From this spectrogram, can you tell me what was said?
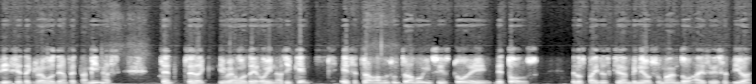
17 kilogramos de anfetaminas, 30 kilogramos de heroína. Así que ese trabajo es un trabajo, insisto, de, de todos, de los países que han venido sumando a esa iniciativa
